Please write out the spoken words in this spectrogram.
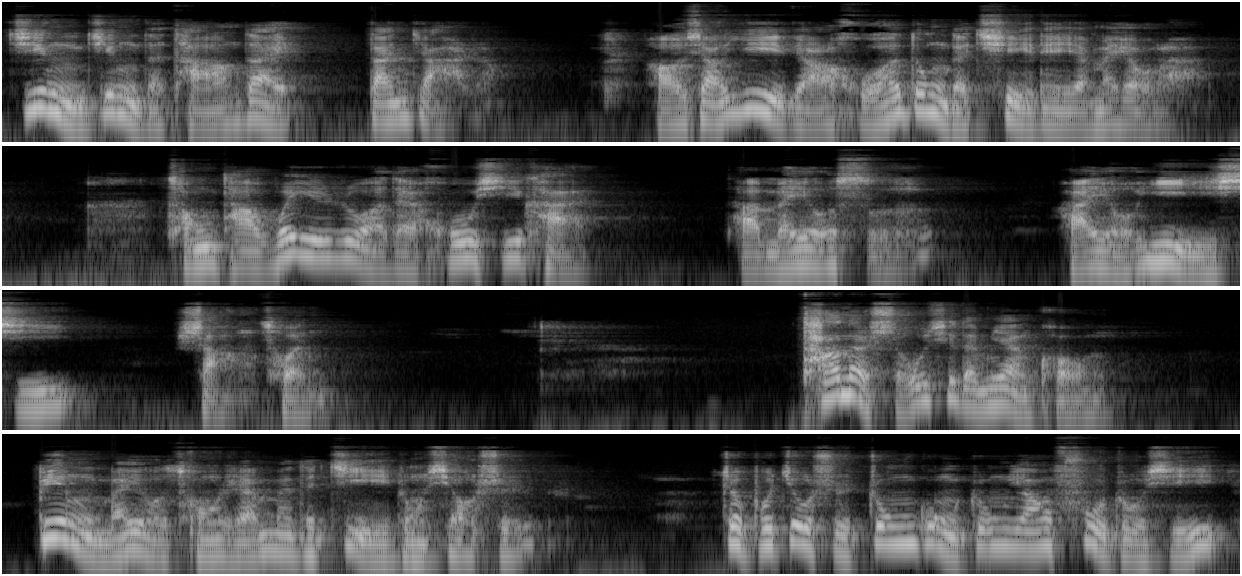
静静地躺在担架上，好像一点活动的气力也没有了。从他微弱的呼吸看，他没有死，还有一息尚存。他那熟悉的面孔，并没有从人们的记忆中消失。这不就是中共中央副主席、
